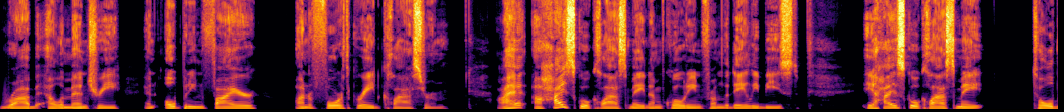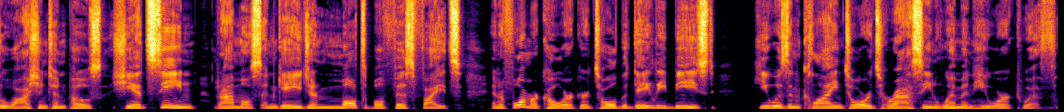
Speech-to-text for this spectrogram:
Robb Elementary and opening fire on a fourth grade classroom. A high school classmate, I'm quoting from the Daily Beast, a high school classmate told the Washington Post she had seen Ramos engage in multiple fistfights, and a former coworker told the Daily Beast he was inclined towards harassing women he worked with.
